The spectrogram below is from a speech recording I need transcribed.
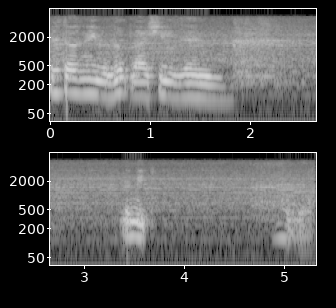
This doesn't even she's in. Let me. Hold up.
